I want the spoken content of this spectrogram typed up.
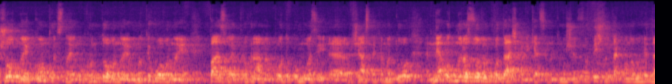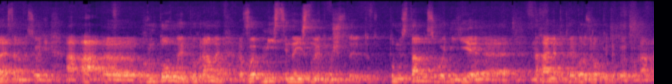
жодної комплексної, обґрунтованої, мотивованої базової програми по допомозі учасникам АТО, не одноразовим подачкам, яке це не тому, що фактично так воно виглядає станом на сьогодні, а, а ґрунтовної програми в місті не існує, тому що тому станом на сьогодні є нагальна потреба розробки такої програми.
